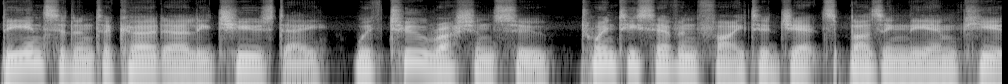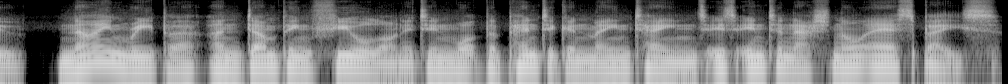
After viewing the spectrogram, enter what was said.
The incident occurred early Tuesday, with two Russian Su-27 fighter jets buzzing the MQ-9 Reaper and dumping fuel on it in what the Pentagon maintains is international airspace.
